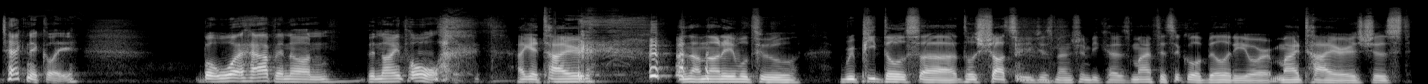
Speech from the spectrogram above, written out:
technically but what happened on the ninth hole? I get tired, and I'm not able to repeat those uh, those shots that you just mentioned because my physical ability or my tire is just.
